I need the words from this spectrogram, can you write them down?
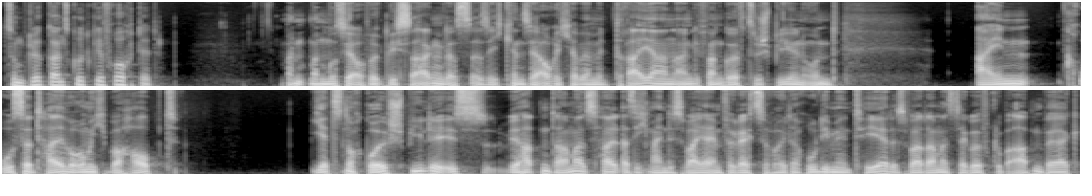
zum Glück ganz gut gefruchtet. Man, man muss ja auch wirklich sagen, dass, also ich kenne es ja auch, ich habe ja mit drei Jahren angefangen, Golf zu spielen und ein großer Teil, warum ich überhaupt jetzt noch Golf spiele, ist, wir hatten damals halt, also ich meine, das war ja im Vergleich zu heute rudimentär, das war damals der Golfclub Abenberg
